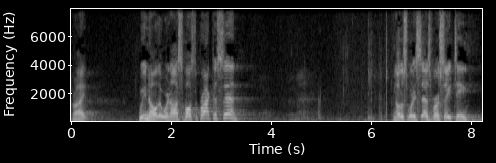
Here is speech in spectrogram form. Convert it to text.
Right? We know that we're not supposed to practice sin. Notice what he says, verse 18.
